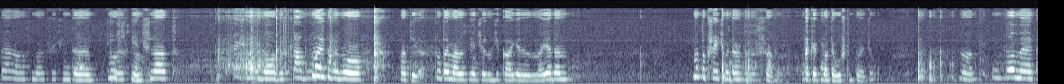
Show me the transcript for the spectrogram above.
teraz może przejdźmy do, e, plus zestawu. 5 lat. Przejdźmy do zestawu. No i to by było na tyle. Tutaj mamy zdjęcie ludzika 1 na 1. No to przejdźmy teraz do zestawu, tak jak Mateusz tu powiedział. No, domek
